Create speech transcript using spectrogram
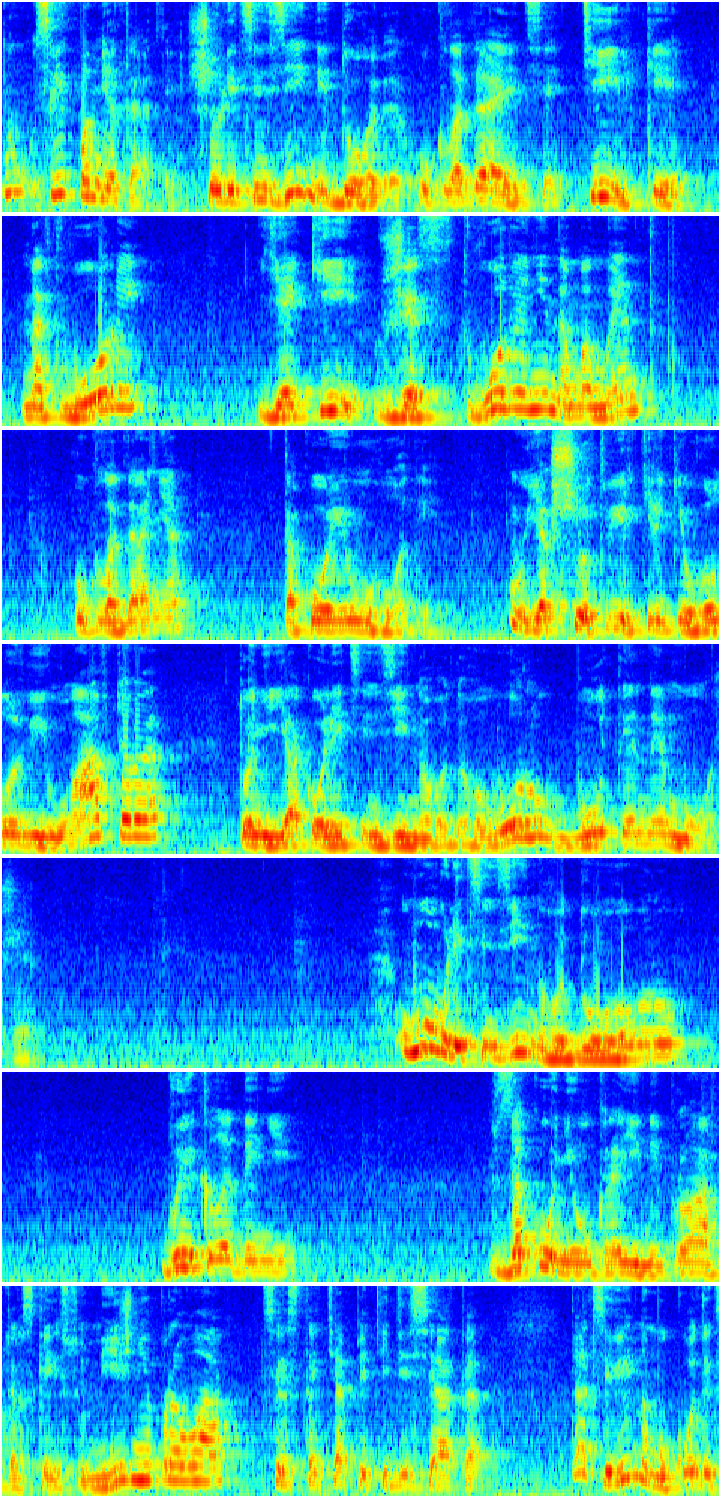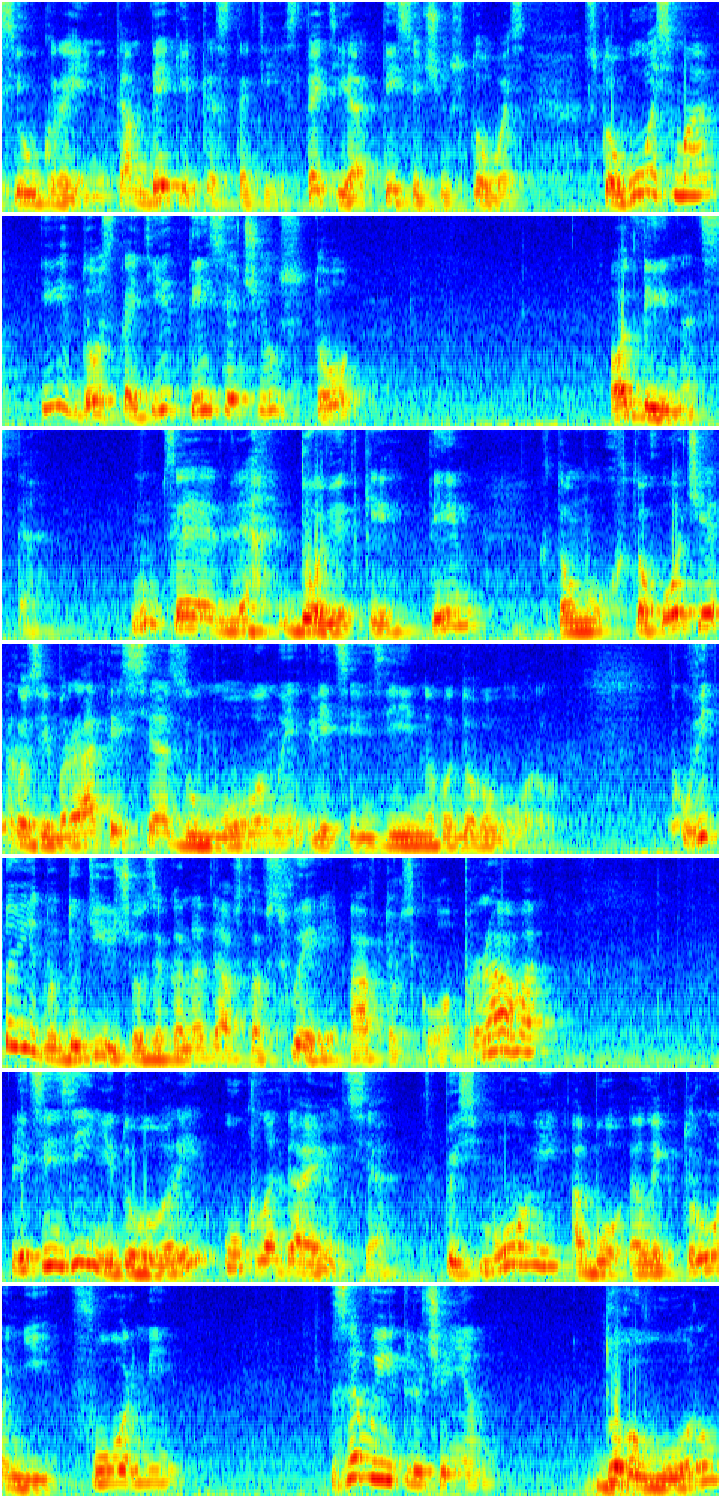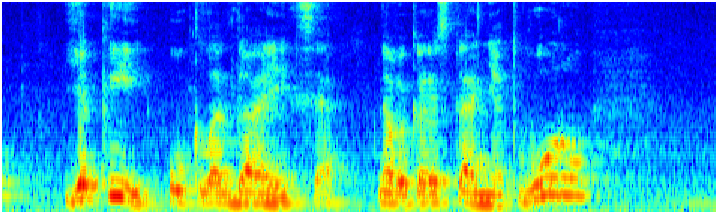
Ну, слід пам'ятати, що ліцензійний договір укладається тільки на твори, які вже створені на момент укладання такої угоди. Ну, якщо твір тільки в голові у автора, то ніякого ліцензійного договору бути не може. Умови ліцензійного договору викладені в законі України про авторське і суміжні права, це стаття 50, та Цивільному кодексі України. Там декілька статей. Стаття 1108 і до статті 1111. Ну, це для довідки тим, хто, хто хоче розібратися з умовами ліцензійного договору. Ну, відповідно до діючого законодавства в сфері авторського права, ліцензійні договори укладаються в письмовій або електронній формі за виключенням договору, який укладається на використання твору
